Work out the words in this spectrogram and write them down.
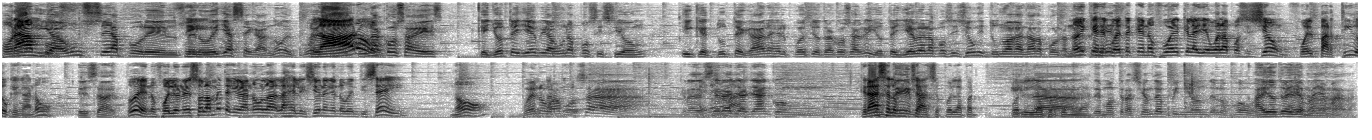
por ambos. Y aún sea por él, Sí. pero ella se ganó el puesto. Claro. Una cosa es que yo te lleve a una posición y que tú te ganes el puesto y otra cosa que yo te lleve a la posición y tú no hagas nada por ganar. No, y que recuerde que no fue el que la llevó a la posición, fue el partido que ganó. Exacto. Pues, no fue Leonel solamente que ganó la- las elecciones en el 96. No. Bueno, vamos a agradecer a. Yayan con Gracias a los tema muchachos por la, por y la oportunidad. demostración de opinión de los jóvenes. Hay otra llamada.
